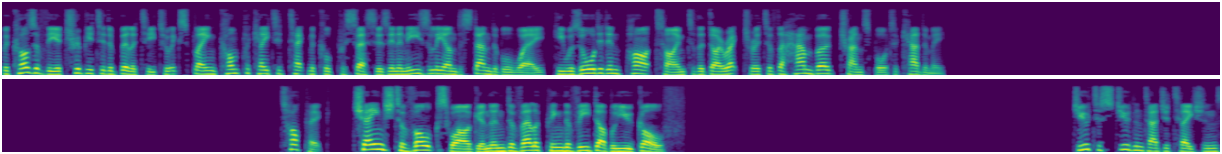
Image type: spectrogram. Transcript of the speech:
Because of the attributed ability to explain complicated technical processes in an easily understandable way, he was ordered in part-time to the directorate of the Hamburg Transport Academy. Change to Volkswagen and developing the VW Golf. Due to student agitations,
